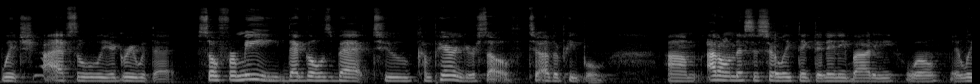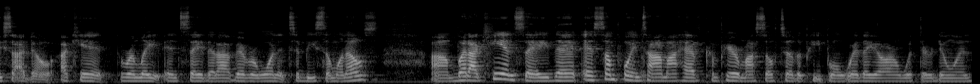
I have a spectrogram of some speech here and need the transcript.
which I absolutely agree with that. So for me, that goes back to comparing yourself to other people. Um, I don't necessarily think that anybody, well, at least I don't, I can't relate and say that I've ever wanted to be someone else. Um, but I can say that at some point in time, I have compared myself to other people and where they are and what they're doing,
